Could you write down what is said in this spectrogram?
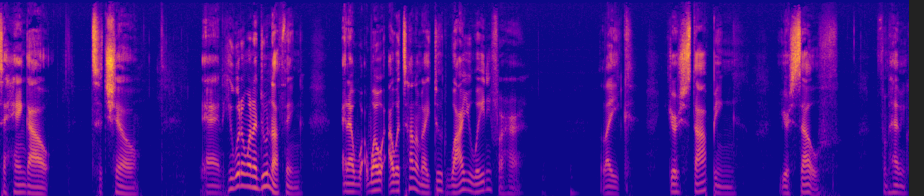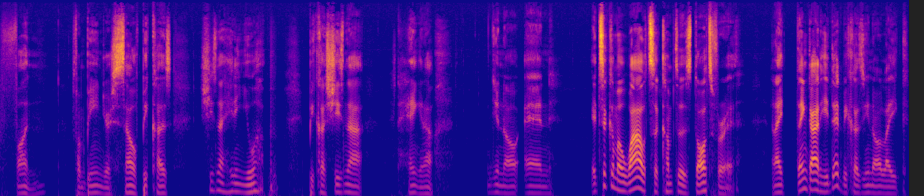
to hang out, to chill, and he wouldn't want to do nothing. And I, well, I would tell him like, dude, why are you waiting for her? Like, you're stopping yourself from having fun, from being yourself because she's not hitting you up, because she's not hanging out, you know. And it took him a while to come to his thoughts for it, and I thank God he did because you know, like,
